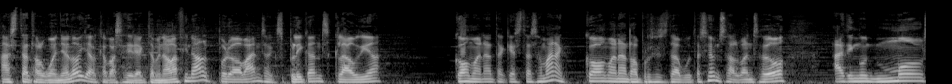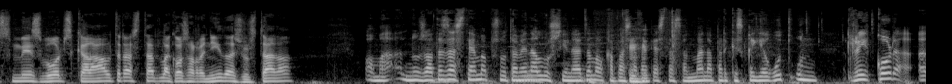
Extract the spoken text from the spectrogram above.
ha estat el guanyador i el que passa directament a la final, però abans explica'ns, Clàudia, com ha anat aquesta setmana, com ha anat el procés de votacions. El vencedor ha tingut molts més vots que l'altre, ha estat la cosa renyida, ajustada... Home, nosaltres estem absolutament al·lucinats amb el que ha passat aquesta setmana, perquè és que hi ha hagut un rècord eh,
